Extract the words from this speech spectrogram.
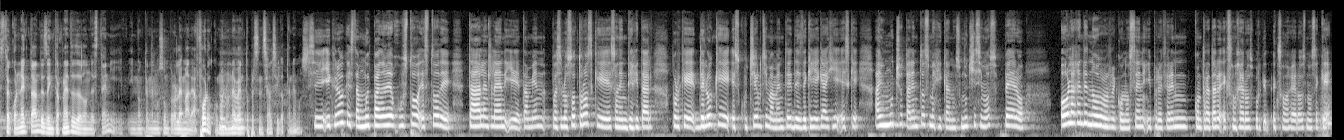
se conectan desde internet, desde donde estén y, no tenemos un problema de aforo, como en un evento presencial sí lo tenemos. Sí, y creo que está muy padre justo esto de Talentland y también pues los otros que son en digital, porque de lo que escuché últimamente desde que llegué aquí es que hay muchos talentos mexicanos, muchísimos, pero o la gente no lo reconocen y prefieren contratar extranjeros porque extranjeros no sé qué,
